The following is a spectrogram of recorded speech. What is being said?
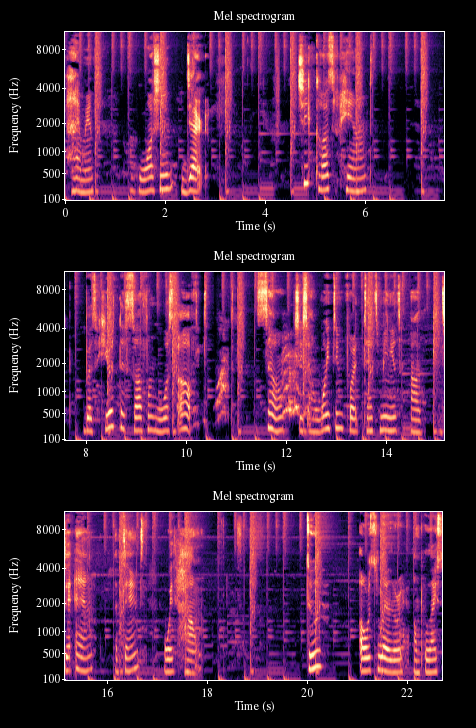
Jaime wasn't there. She called him, but here the cell phone was off. So she's waiting for 10 minutes at the end, attend with him. Two hours later, and police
